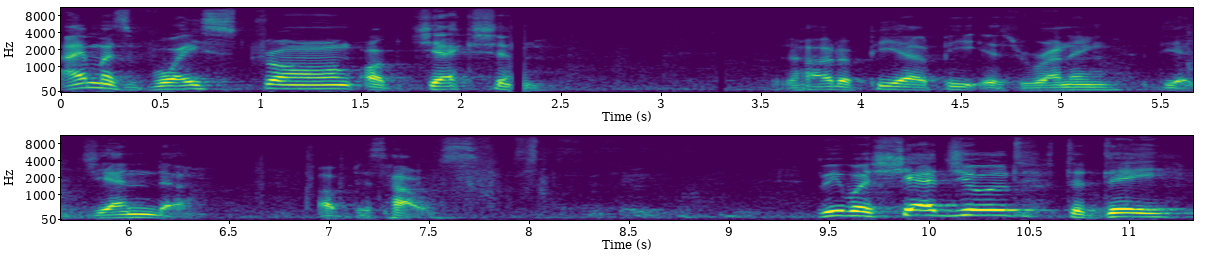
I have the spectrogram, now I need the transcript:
I must voice strong objection to how the PLP is running the agenda of this House. We were scheduled today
